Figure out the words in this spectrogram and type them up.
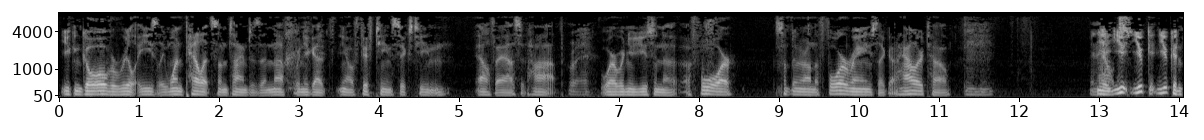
you can go over real easily. One pellet sometimes is enough when you got you know 15, 16 alpha acid hop. Right. Where when you're using a, a four, something around the four range like a Hallertau, Mm-hmm. yeah, you you can you can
